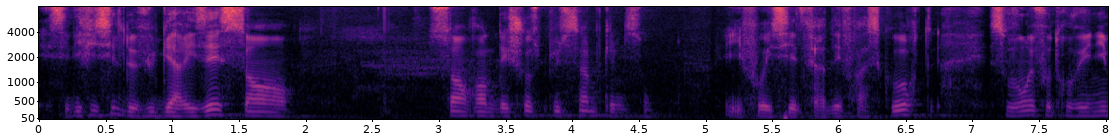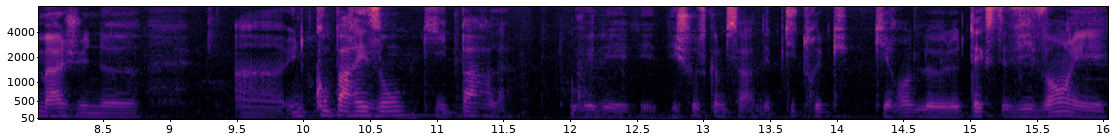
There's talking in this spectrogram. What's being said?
Et c'est difficile de vulgariser sans sans rendre des choses plus simples qu'elles sont. Et il faut essayer de faire des phrases courtes. Souvent, il faut trouver une image, une, un- une comparaison qui parle. Trouver des, des- choses comme ça, des petits trucs qui rendent le, texte vivant et,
